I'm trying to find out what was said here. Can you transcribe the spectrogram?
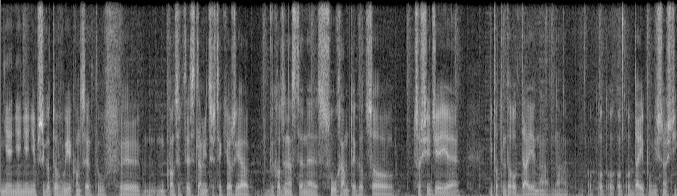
nie, nie, nie, nie przygotowuję koncertów. Y, Koncert to jest dla mnie coś takiego, że ja wychodzę na scenę, słucham tego, co, co się dzieje i potem to oddaję na, na od, od, od, oddaję publiczności.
